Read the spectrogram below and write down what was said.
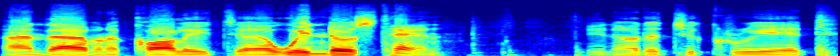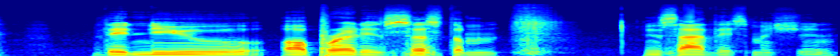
and I'm going to call it uh, Windows 10 in order to create the new operating system inside this machine.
